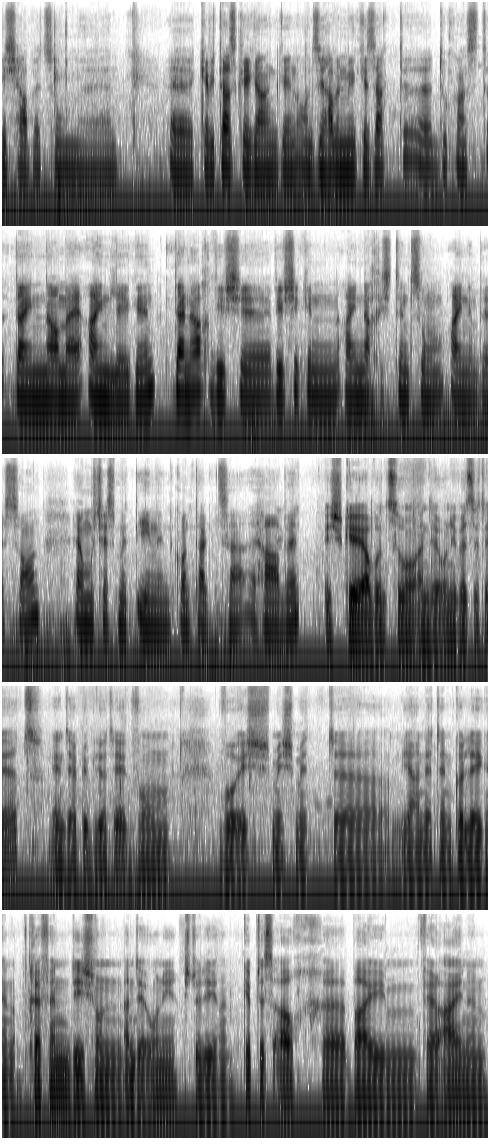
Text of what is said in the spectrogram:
Ich habe zum äh, Caritas gegangen und sie haben mir gesagt, äh, du kannst deinen Namen einlegen. Danach wir, wir schicken eine Nachrichten zu einer Person. Er muss es mit ihnen Kontakt haben. Ich gehe ab und zu an der Universität, in der Bibliothek, wo, wo ich mich mit äh, ja, netten Kollegen treffe, die schon an der Uni studieren. Gibt es auch äh, beim Vereinen,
